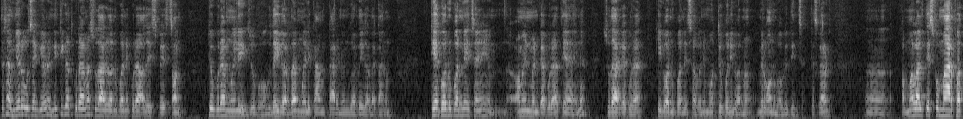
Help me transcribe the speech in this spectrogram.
त्यसमा मेरो ऊ चाहिँ के भने नीतिगत कुरामा सुधार गर्नुपर्ने कुरा अझै स्पेस छन्। त्यो कुरा मैले हिजो भोग्दै गर्दा मैले काम कार्यान्वयन गर्दै गर्दा कानुन। त्यहाँ गर्नुपर्ने चाहिँ अमेन्डमेन्टका कुरा त्यहाँ होइन सुधारका कुरा के गर्नुपर्ने छ भने म त्यो पनि गर्न मेरो अनुभवले दिन्छ। त्यस कारण मलाई त्यसको मार्फत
